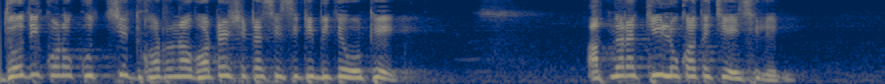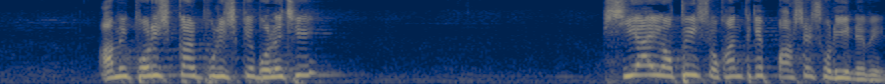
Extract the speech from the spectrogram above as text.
যদি কোনো কুৎসিত ঘটনা ঘটে, সেটা সিসিটিভিতে ওঠে। আপনারা কি লুকাতে চেয়েছিলেন? আমি পরিষ্কার পুলিশকে বলেছি, সিআই অফিস ওখান থেকে পাশে সরিয়ে নেবে।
